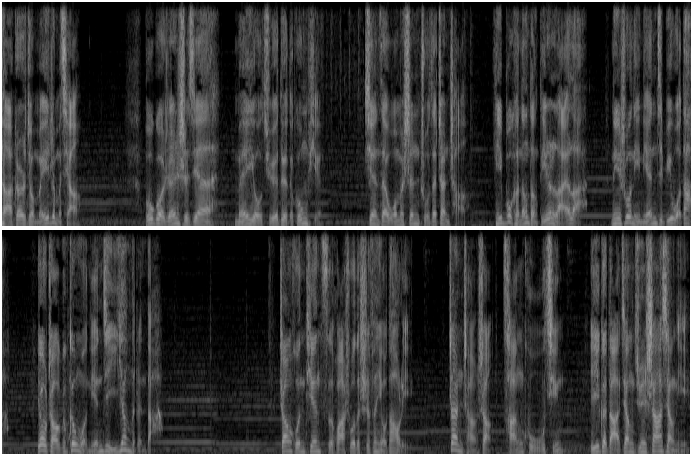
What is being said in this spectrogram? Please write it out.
压根儿就没这么强。不过人世间没有绝对的公平，现在我们身处在战场。你不可能等敌人来了，你说你年纪比我大，要找个跟我年纪一样的人打。张魂天此话说的十分有道理，战场上残酷无情，一个大将军杀向你，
